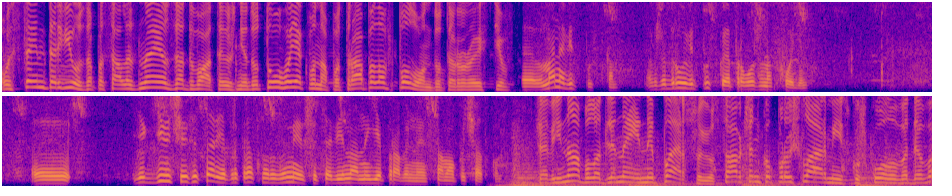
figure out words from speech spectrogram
Ось це інтерв'ю записали з нею за два тижні до того, як вона потрапила в полон до терористів. У Е, мене відпустка. Вже другу відпустку я проводжу на сході. Як діючий офіцер, я прекрасно розумію, що ця війна не є правильною з самого початку. Ця війна була для неї не першою. Савченко пройшла армійську школу ВДВ,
